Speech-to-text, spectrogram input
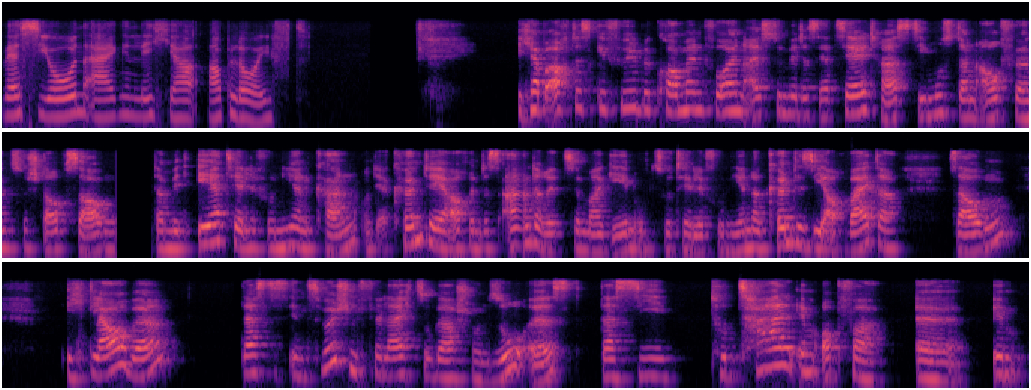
Version eigentlich ja abläuft. Ich habe auch das Gefühl bekommen vorhin, als du mir das erzählt hast, die muss dann aufhören zu staubsaugen damit er telefonieren kann. Und er könnte ja auch in das andere Zimmer gehen, um zu telefonieren. Dann könnte sie auch weiter saugen. Ich glaube, dass es inzwischen vielleicht sogar schon so ist, dass sie total im Opfer, äh, im,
